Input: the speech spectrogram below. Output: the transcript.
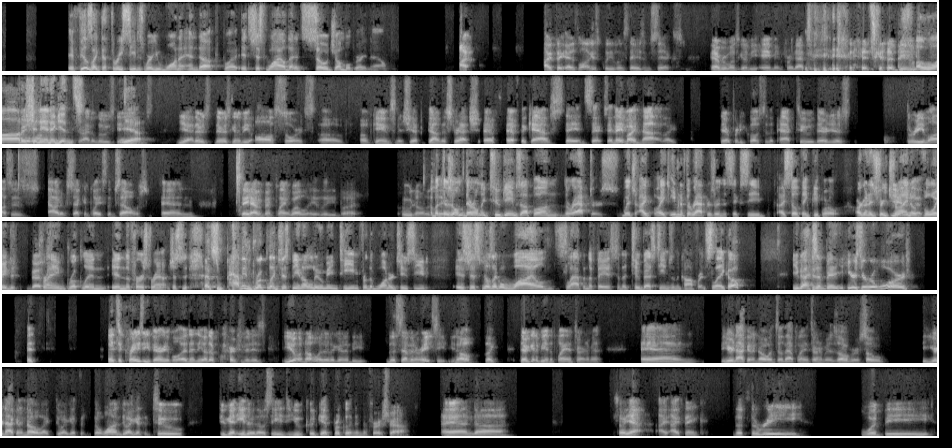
it feels like the three seed is where you want to end up, but it's just wild that it's so jumbled right now. I I think as long as Cleveland stays in six, everyone's going to be aiming for that. it's going to be a lot of shenanigans. Trying to lose games. Yeah, yeah. There's there's going to be all sorts of of gamesmanship down the stretch if if the Cavs stay in six, and they might not. Like they're pretty close to the pack too. They're just three losses out of second place themselves, and they haven't been playing well lately. But who knows? But there's only they're only two games up on the Raptors, which I like. Even if the Raptors are in the sixth seed, I still think people are going to be trying yeah, to avoid playing Brooklyn in the first round. Just that's having Brooklyn just being a looming team for the one or two seed is just feels like a wild slap in the face to the two best teams in the conference. Like, oh, you guys have been here's your reward it's a crazy variable. And then the other part of it is you don't know whether they're going to be the seven or eight seed. You know, like they're going to be in the play-in tournament, and you're not going to know until that play-in tournament is over. So you're not going to know like, do I get the, the one? Do I get the two? If you get either of those seeds, you could get Brooklyn in the first round. And uh, so, yeah, I, I think the three would be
